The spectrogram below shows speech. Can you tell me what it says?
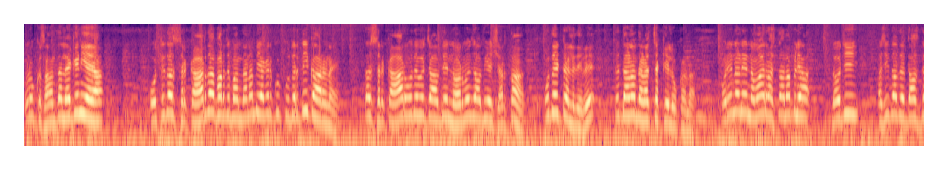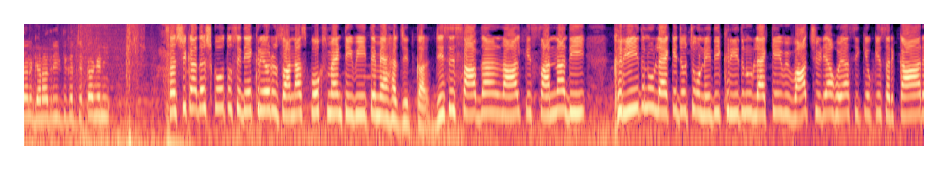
ਹੁਣ ਉਹ ਕਿਸਾਨ ਤਾਂ ਲੈ ਕੇ ਨਹੀਂ ਆਇਆ। ਉੱਥੇ ਤਾਂ ਸਰਕਾਰ ਦਾ ਫਰਜ਼ ਬਣਦਾ ਨਾ ਵੀ ਅਗਰ ਕੋਈ ਕੁਦਰਤੀ ਕਾਰਨ ਹੈ, ਤਾਂ ਸਰਕਾਰ ਉਹਦੇ ਵਿੱਚ ਆਪਦੇ ਨਾਰਮਲ ਆਪਦੀਆਂ ਸ਼ਰਤਾਂ ਉਹਦੇ ਢਿੱਲ ਦੇਵੇ ਤੇ ਦਾਣਾ ਦਾਣਾ ਚੱਕੇ ਲੋਕਾਂ ਦਾ ਔਰ ਇਹਨਾਂ ਨੇ ਨਵਾਂ ਰਸਤਾ ਲੱਭ ਲਿਆ। ਲਓ ਜੀ, ਅਸੀਂ ਤਾਂ 10 ਦਿਨ 11 ਤਰੀਕ ਤੱਕ ਚੱਕਾਂਗੇ ਨਹੀਂ। ਸਤਿ ਸ਼੍ਰੀ ਅਕਾਲ ਦਰਸ਼ਕੋ, ਤੁਸੀਂ ਦੇਖ ਰਹੇ ਹੋ ਰੋਜ਼ਾਨਾ ਸਪੋਕਸਮੈਨ ਟੀਵੀ ਤੇ ਮੈਂ ਹਰਜੀਤ ਕੌਰ। ਜਿਸ ਹਿਸਾਬ ਨਾਲ ਕਿਸਾਨਾਂ ਦੀ ਖਰੀਦ ਨੂੰ ਲੈ ਕੇ, ਜੋ ਝੋਨੇ ਦੀ ਖਰੀਦ ਨੂੰ ਲੈ ਕੇ ਵਿਵਾਦ ਛਿੜਿਆ ਹੋਇਆ ਸੀ, ਕਿਉਂਕਿ ਸਰਕਾਰ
